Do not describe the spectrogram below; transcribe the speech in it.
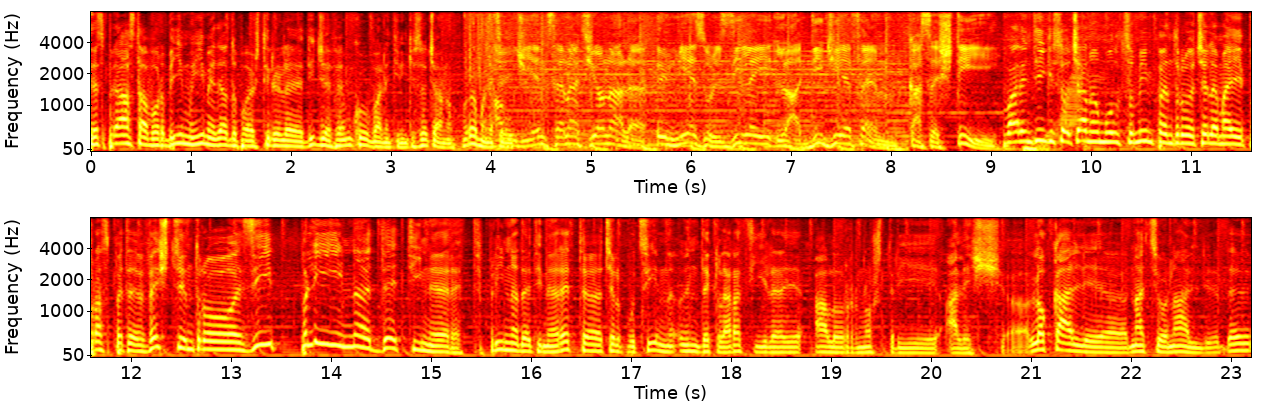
Despre asta vorbim imediat după știrile DGFM cu Valentin Chisoceanu. Rămâneți aici. Audiență națională în miezul zilei la DGFM. Ca să știi... Valentin Chisoceanu, mulțumim pentru cele mai proaspete vești într-o zi plină de tineret. Plină de tineret, cel puțin în declarațiile alor noștri aleși, locali, naționali, de,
